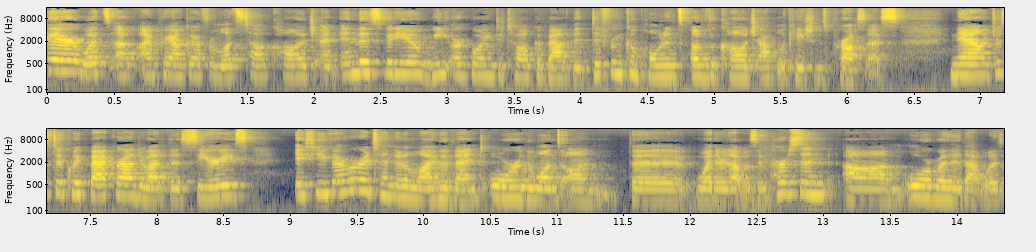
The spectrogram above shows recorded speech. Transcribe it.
there, what's up? I'm Priyanka from Let's Talk College and in this video we are going to talk about the different components of the college applications process. Now just a quick background about this series. If you've ever attended a live event or the ones on the, whether that was in person um, or whether that was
